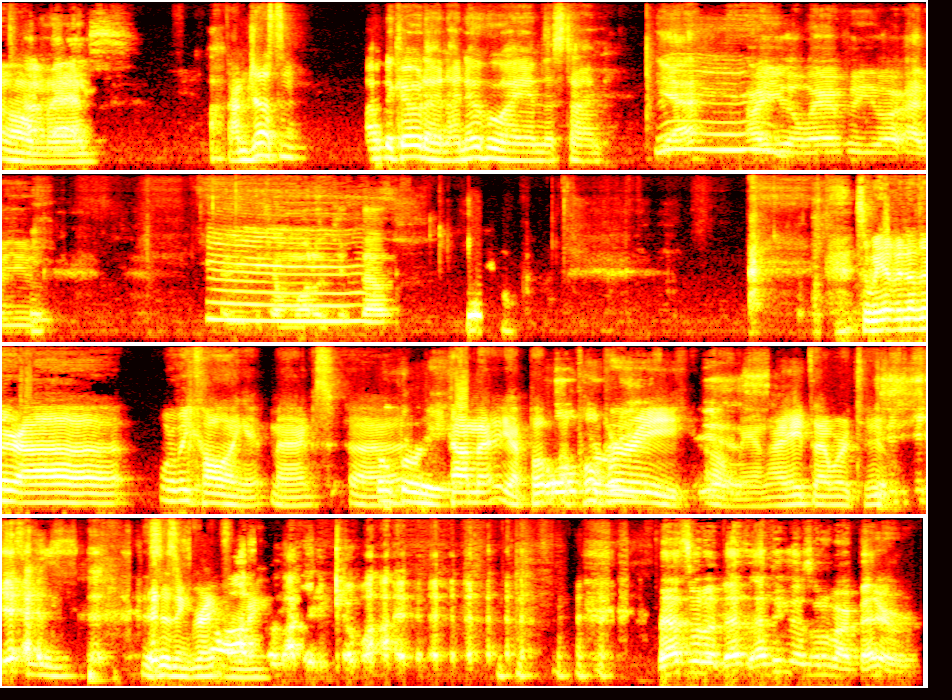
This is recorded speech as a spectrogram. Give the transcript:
oh I'm man, Max. I'm Justin. I'm Dakota, and I know who I am this time. Yeah. Are you aware of who you are? Have you, have you become one with yourself? So we have another. uh What are we calling it, Max? Uh, Potpourri. Comment. Yeah, po- Potpourri. potpourri. Oh man, I hate that word too. yes. This isn't great for me. I mean, come on. That's one of that's, I think that was one of our better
